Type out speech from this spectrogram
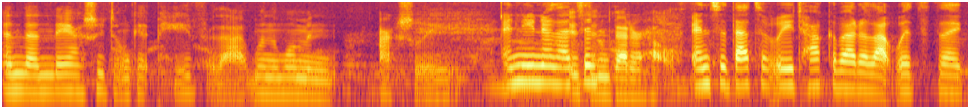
and then they actually don't get paid for that when the woman actually And you know that's is an- in better health. And so that's what we talk about a lot with like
